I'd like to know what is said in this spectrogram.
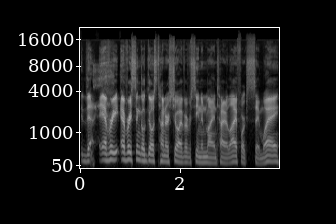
the, every every single ghost hunter show I've ever seen in my entire life works the same way.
